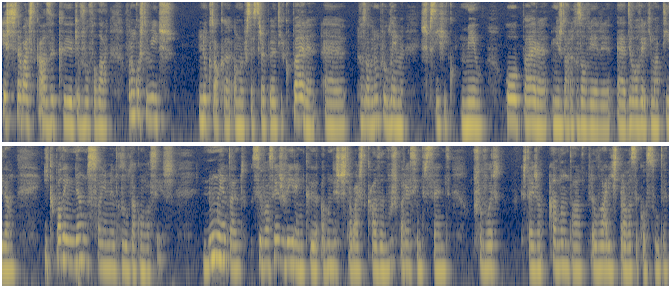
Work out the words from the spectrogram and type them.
estes trabalhos de casa que, que eu vos vou falar foram construídos no que toca ao meu processo terapêutico para uh, resolver um problema específico meu ou para me ajudar a resolver, a desenvolver aqui uma aptidão e que podem não necessariamente resultar com vocês. No entanto, se vocês virem que algum destes trabalhos de casa vos parece interessante, por favor, estejam à vontade para levar isto para a vossa consulta,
